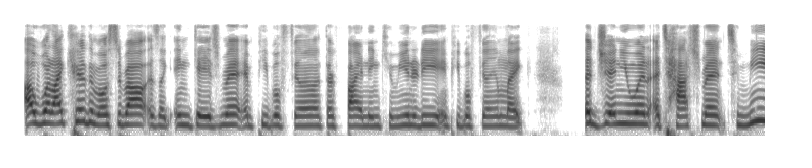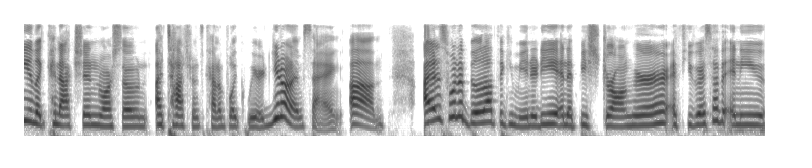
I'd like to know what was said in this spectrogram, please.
uh, what I care the most about is like engagement and people feeling like they're finding community and people feeling like a genuine attachment to me, like connection more so. Attachment's kind of like weird. You know what I'm saying? Um, I just want to build out the community and it be stronger. If you guys have any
